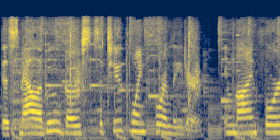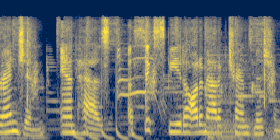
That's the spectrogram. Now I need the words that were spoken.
This Malibu boasts a 2.4-liter, inline-four engine, and has a 6-speed automatic transmission.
